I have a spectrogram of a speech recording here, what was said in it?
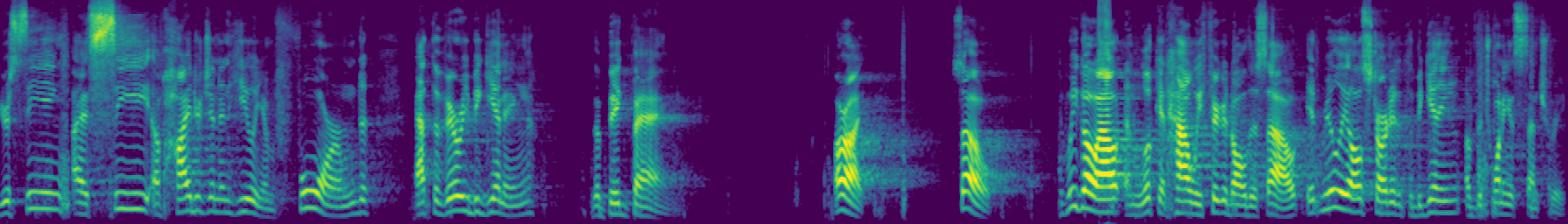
You're seeing a sea of hydrogen and helium formed at the very beginning, the Big Bang. All right, so if we go out and look at how we figured all this out, it really all started at the beginning of the 20th century.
